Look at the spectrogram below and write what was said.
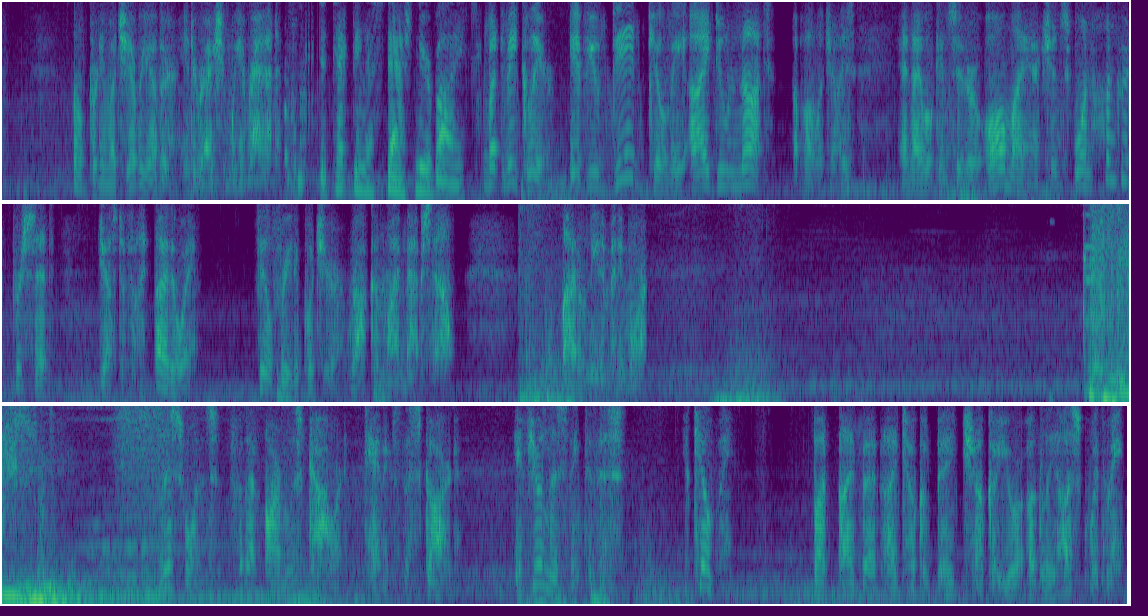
well, pretty much every other interaction we ever had. Detecting a stash nearby. But to be clear, if you did kill me, I do not apologize, and I will consider all my actions 100% justified. Either way, feel free to put your rock on my maps now. I don't need them anymore. This one's for that armless coward, Taniks the Scarred. If you're listening to this, you killed me. But I bet I took a big chunk of your ugly husk with me.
